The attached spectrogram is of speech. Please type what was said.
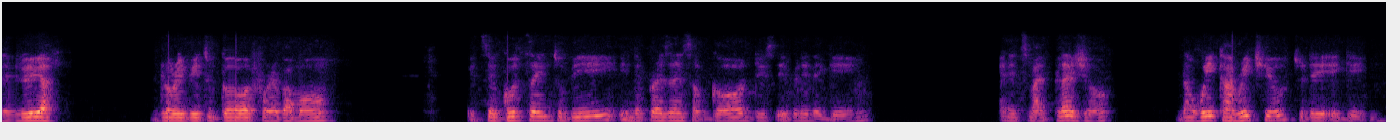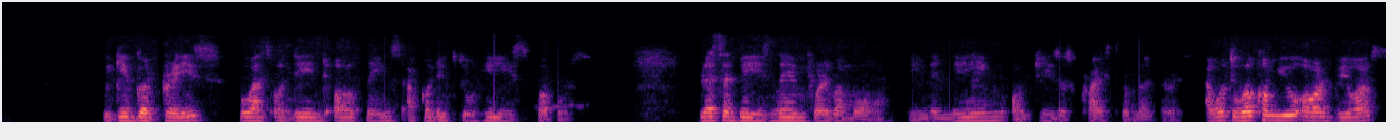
Hallelujah. Glory be to God forevermore. It's a good thing to be in the presence of God this evening again. And it's my pleasure that we can reach you today again. We give God praise who has ordained all things according to his purpose. Blessed be his name forevermore. In the name of Jesus Christ of Nazareth. I want to welcome you all viewers.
